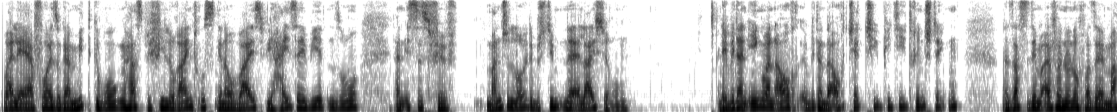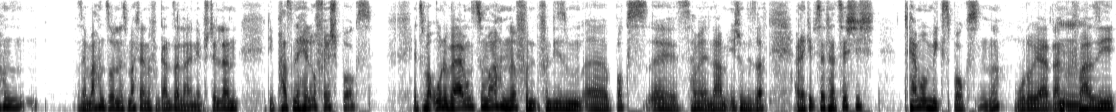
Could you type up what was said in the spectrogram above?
weil er ja vorher sogar mitgewogen hast, wie viel du reintust, genau weiß, wie heiß er wird und so, dann ist es für manche Leute bestimmt eine Erleichterung. Der wird dann irgendwann auch, wird dann da auch ChatGPT drinstecken. Dann sagst du dem einfach nur noch, was er machen, was er machen soll. Das macht er nur von ganz alleine. Er bestellt dann die passende HelloFresh-Box. Jetzt mal ohne Werbung zu machen, ne, von, von diesem äh, Box, äh, jetzt haben wir den Namen eh schon gesagt, aber da gibt's ja tatsächlich Thermomix-Boxen, ne, wo du ja dann quasi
